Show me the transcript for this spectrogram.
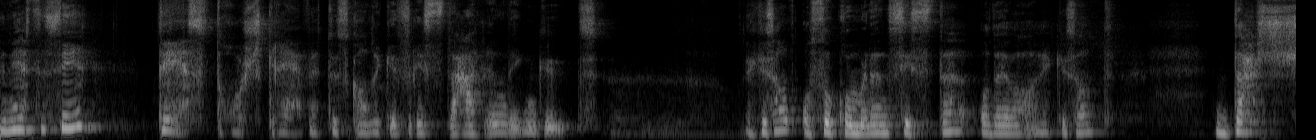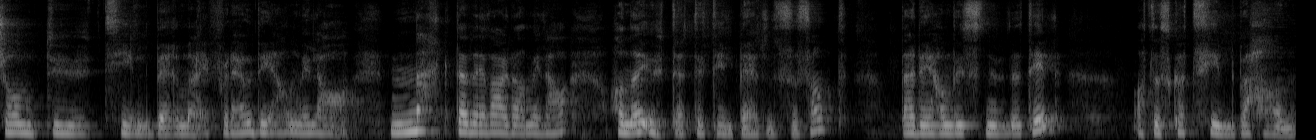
Men Jesus sier det står skrevet. Du skal ikke friste Herren din Gud. Ikke sant? Og så kommer den siste, og det var ikke sant? Dersom du tilber meg. For det er jo det han vil ha. Merk deg det, hva han vil ha? Han er ute etter tilbedelse. sant? Det er det han vil snu det til. At det skal tilbe han,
